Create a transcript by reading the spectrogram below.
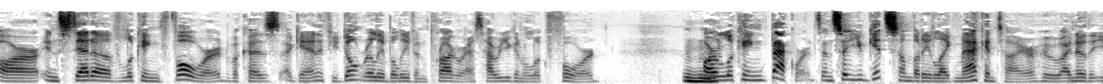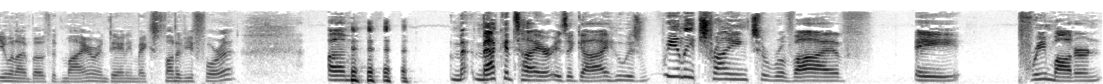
are instead of looking forward, because again, if you don't really believe in progress, how are you going to look forward? Are looking backwards, and so you get somebody like MacIntyre, who I know that you and I both admire, and Danny makes fun of you for it. Um, Ma- MacIntyre is a guy who is really trying to revive a pre-modern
